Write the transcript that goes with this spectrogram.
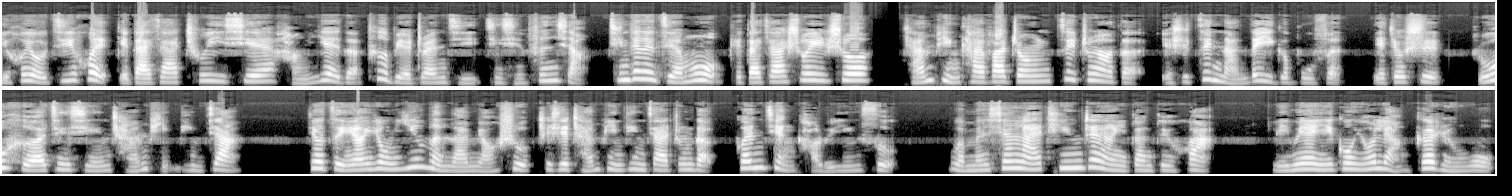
以后有机会给大家出一些行业的特别专辑进行分享。今天的节目给大家说一说产品开发中最重要的也是最难的一个部分，也就是如何进行产品定价，又怎样用英文来描述这些产品定价中的关键考虑因素。我们先来听这样一段对话，里面一共有两个人物，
